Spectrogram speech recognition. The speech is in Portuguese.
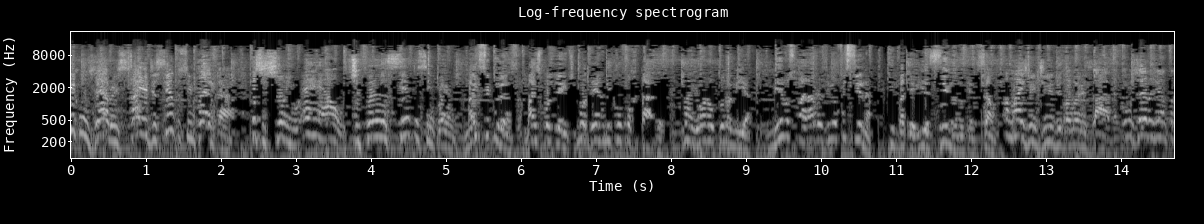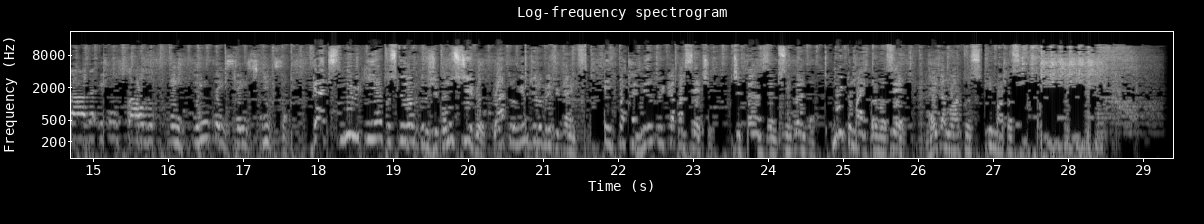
Entre com zero e saia de 150. Esse sonho é real. Titan 150. Mais segurança, mais potente, moderno e confortável. Maior autonomia, menos paradas em oficina e bateria sem manutenção. A mais vendida e valorizada, com zero de entrada e com saldo em 36 fixa. Grátis 1.500 km de combustível, 4.000 de lubrificantes, equipamento e capacete. Titan 150, muito mais para você. Aida Motos e motos.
